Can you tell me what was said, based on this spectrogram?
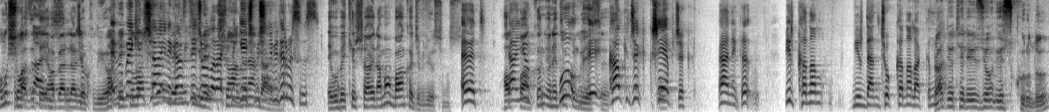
Ama şu gazeteye haberler Şimdi- yapılıyor. Ebu Bekir Şahin'i gazeteci gibi. olarak bir geçmişini bilir misiniz? Ebu Bekir Şahin ama bankacı biliyorsunuz. Evet. Halkbank'ın yönetim bu, kurulu üyesi. e, kalkacak şey yapacak. Yani bir kanal birden çok kanal hakkında Radyo Televizyon Üst Kurulu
